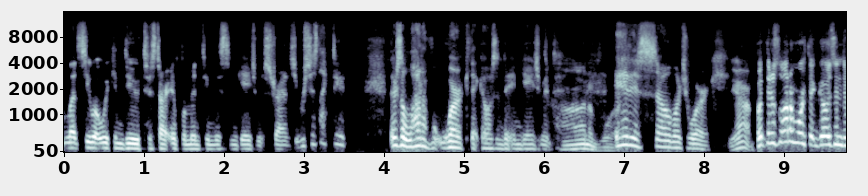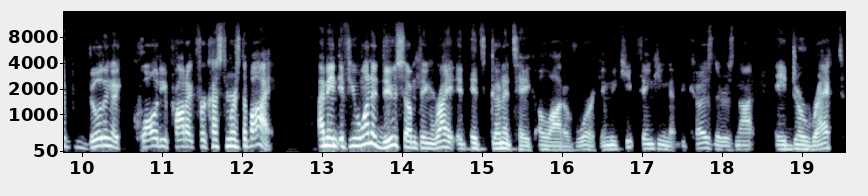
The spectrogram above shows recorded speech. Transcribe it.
let's see what we can do to start implementing this engagement strategy which is like dude there's a lot of work that goes into engagement Ton of work. it is so much work Yeah, but there's a lot of work that goes into building a quality product for customers to buy. I mean, if you want to do something right, it, it's going to take a lot of work. And we keep thinking that because there is not a direct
